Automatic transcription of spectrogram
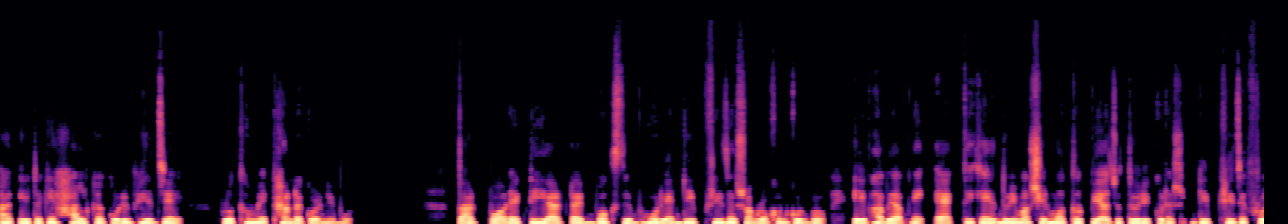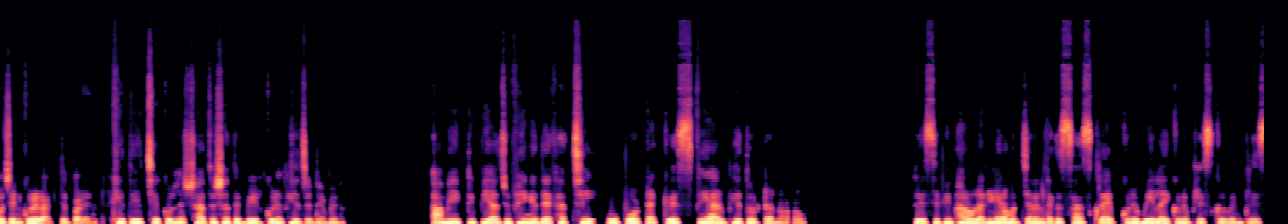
আর এটাকে হালকা করে ভেজে প্রথমে ঠান্ডা করে নেব। তারপর একটি এয়ারটাইট বক্সে ভরে ডিপ ফ্রিজে সংরক্ষণ করব। এভাবে আপনি এক থেকে দুই মাসের মতো পেঁয়াজ তৈরি করে ডিপ ফ্রিজে ফ্রোজেন করে রাখতে পারেন। খেতে ইচ্ছে করলে সাথে সাথে বের করে ভেজে নেবেন। আমি একটি পেঁয়াজও ভেঙে দেখাচ্ছি, উপরটা ক্রিসপি আর ভেতরটা নরম। রেসিপি ভালো লাগলে আমার চ্যানেলটাকে সাবস্ক্রাইব করে বেল আইকনে প্রেস করবেন প্লিজ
